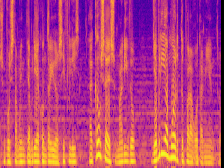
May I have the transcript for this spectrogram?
supuestamente habría contraído sífilis a causa de su marido y habría muerto por agotamiento.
